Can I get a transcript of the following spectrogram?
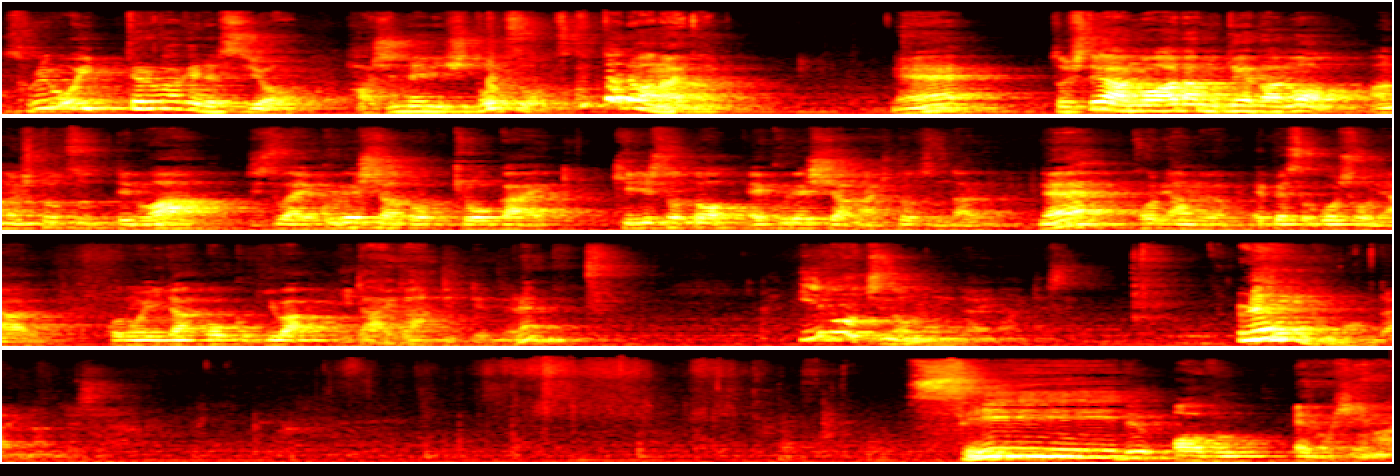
それを言ってるわけですよ。初めに一つを作ったではないか。ね。そしてあのアダムとエヴァのあの一つっていうのは実はエクレシアと教会キリストとエクレシアが一つになる。ね。これあのエペソ5章にあるこの奥義は偉大だって言ってるんでね。命の問題なんです。霊の問題なんです。シード・オブ・エロヒム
